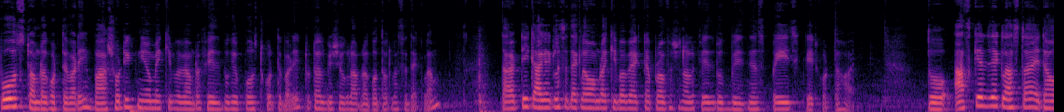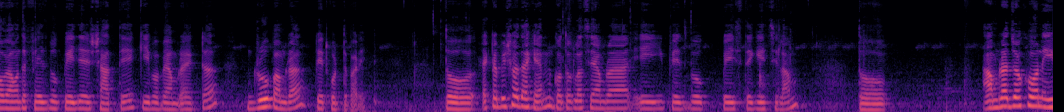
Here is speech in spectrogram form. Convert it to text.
পোস্ট আমরা করতে পারি বা সঠিক নিয়মে কীভাবে আমরা ফেসবুকে পোস্ট করতে পারি টোটাল বিষয়গুলো আমরা গত ক্লাসে দেখলাম। তার ঠিক আগের ক্লাসে দেখলাম আমরা কীভাবে একটা professional Facebook business page create করতে হয়। তো আজকের যে ক্লাসটা এটা হবে আমাদের ফেসবুক পেজের সাথে কীভাবে আমরা একটা গ্রুপ আমরা ক্রিয়েট করতে পারি। তো একটা বিষয় দেখেন, গত ক্লাসে আমরা এই ফেসবুক পেজ থেকেই ছিলাম তো আমরা যখন এই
